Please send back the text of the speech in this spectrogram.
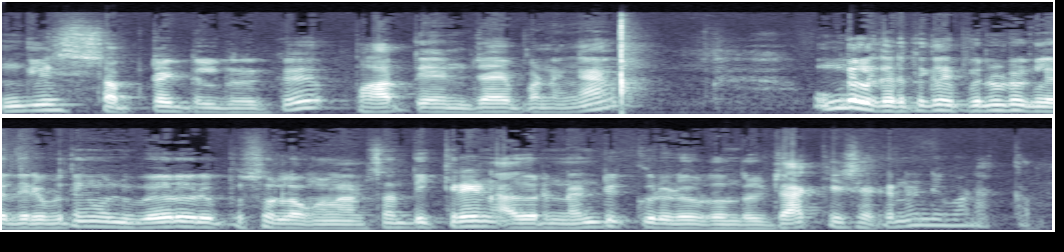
இங்கிலீஷ் சப்டைட்டில் இருக்குது பார்த்து என்ஜாய் பண்ணுங்கள் உங்கள் கருத்துக்களை பின்னோட்டங்களை தெரிவித்து வேறொரு இப்போ சொல்லுவாங்க நான் சந்திக்கிறேன். அது ஒரு நன்றி குறியீடு உங்கள் ஜாக்கி சேகர். நன்றி வணக்கம்.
